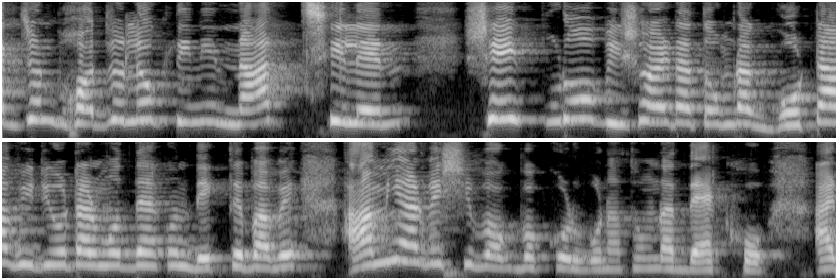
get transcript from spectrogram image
একজন ভদ্রলোক তিনি নাচছিলেন, সেই পুরো বিষয়টা তোমরা গোটা ভিডিওটার মধ্যে এখন দেখতে পাবে। আমি আর বেশি বকবক করব না, তোমরা দেখো। আর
